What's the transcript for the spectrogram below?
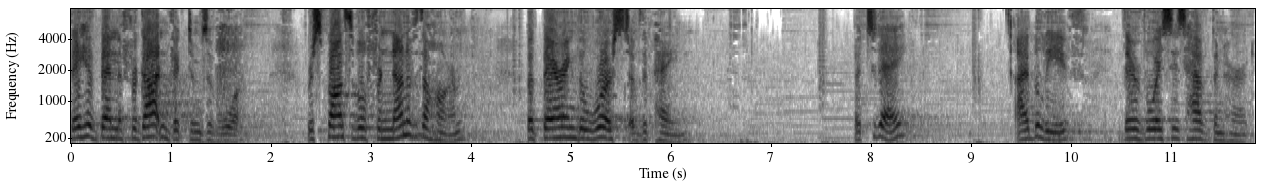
they have been the forgotten victims of war, responsible for none of the harm, but bearing the worst of the pain. But today, I believe their voices have been heard,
